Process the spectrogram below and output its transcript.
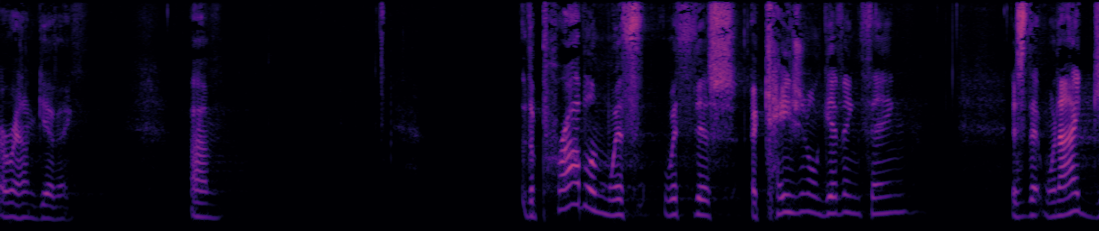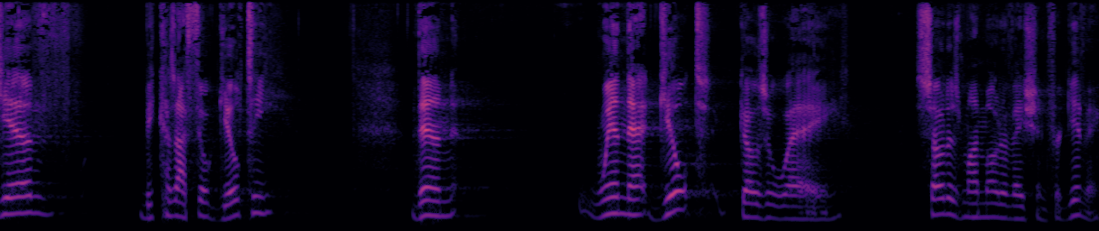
around giving. Um, the problem with, with this occasional giving thing is that when I give because I feel guilty, then when that guilt goes away, so does my motivation for giving.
